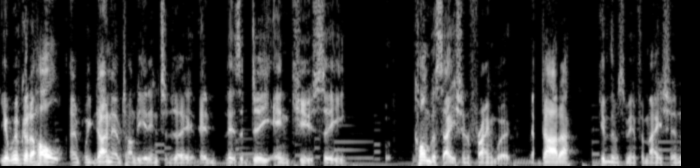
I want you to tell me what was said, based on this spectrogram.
Yeah, we've got a whole, and we don't have time to get into today. And there's a DNQC conversation framework data, give them some information,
